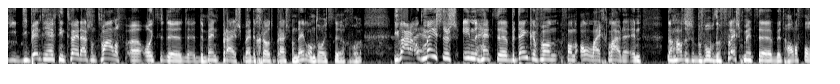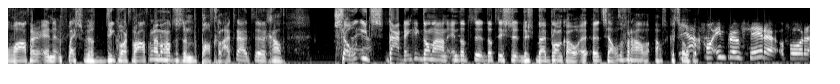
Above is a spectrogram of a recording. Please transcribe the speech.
Die, die band heeft in 2012 eh, ooit de, de, de bandprijs bij de Grote Prijs van Nederland ooit eh, gewonnen. Die waren ook meesters in het eh, bedenken van, van allerlei geluiden. En dan hadden ze bijvoorbeeld een fles met, met halfvol water en een fles met driekwart water. En dan hadden ze een bepaald geluid eruit eh, gehaald. Zoiets, daar denk ik dan aan. En dat, dat is dus bij Blanco hetzelfde verhaal, als ik het zo Ja, hoor. gewoon improviseren voor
